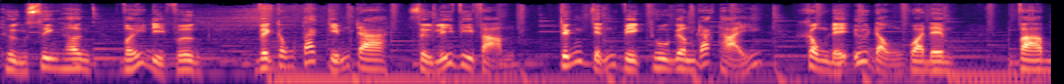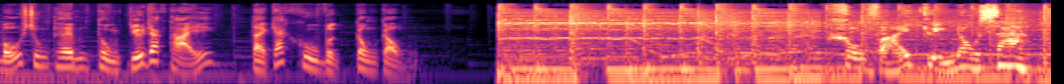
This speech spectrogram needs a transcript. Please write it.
thường xuyên hơn với địa phương về công tác kiểm tra, xử lý vi phạm, chấn chỉnh việc thu gom rác thải, không để ứ động qua đêm và bổ sung thêm thùng chứa rác thải tại các khu vực công cộng. Không phải chuyện đâu xa.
